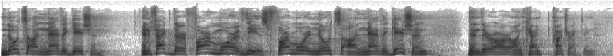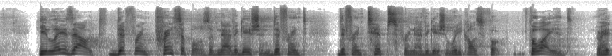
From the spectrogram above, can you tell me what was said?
Notes on navigation. In fact, there are far more of these, far more notes on navigation than there are on contracting. He lays out different principles of navigation, different, different tips for navigation, what he calls fawaid, right?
